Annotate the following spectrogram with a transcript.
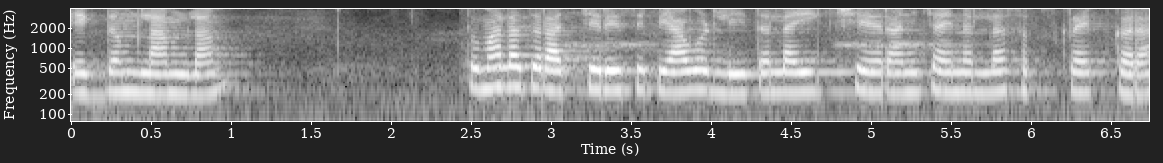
एकदम लांब लांब. तुम्हाला जर आजची रेसिपी आवडली तर लाईक शेअर आणि चॅनलला सबस्क्राईब करा.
